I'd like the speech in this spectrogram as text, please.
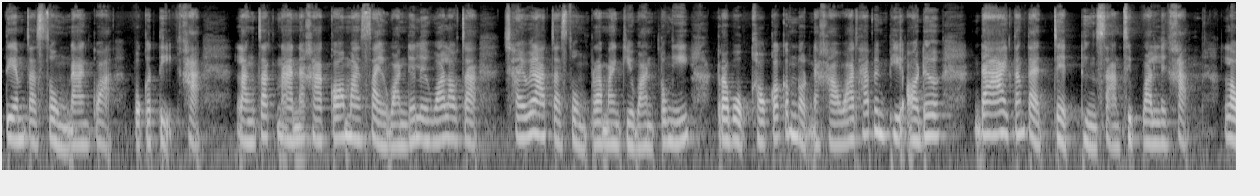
เตรียมจัดส่งนานกว่าปกติค่ะ หลังจากนั้นนะคะ ก็มาใส่วันได้เลยว่าเราจะใช้เวลาจัดส่งประมาณกี่วัน ตรงนี้ระบบเขาก็กำหนดนะคะว่าถ้าเป็น pre order ได้ตั้งแต่ 7 ถึง 30 วันเลยค่ะ เรา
